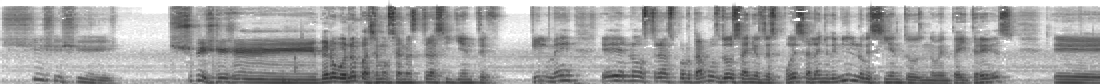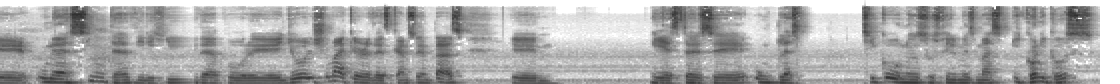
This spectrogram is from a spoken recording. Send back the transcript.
Sí, sí, sí. Sí, sí, sí. Pero bueno, pasemos a nuestra siguiente filme. Eh, nos transportamos dos años después, al año de 1993. eh, una cinta dirigida por eh, Joel Schumacher, Descanso en Paz. eh, y este es eh, un clásico, uno de sus filmes más icónicos,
